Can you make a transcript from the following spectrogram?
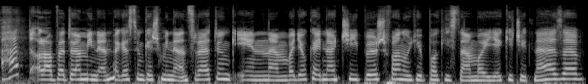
Hát alapvetően mindent megeszünk, és mindent szeretünk. Én nem vagyok egy nagy csípős fan, úgyhogy Pakisztánban így egy kicsit nehezebb,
